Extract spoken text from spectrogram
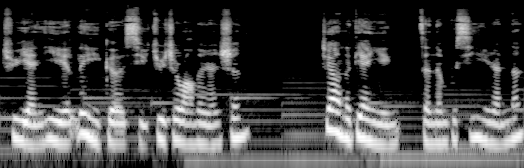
去演绎另一个喜剧之王的人生，这样的电影怎能不吸引人呢？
